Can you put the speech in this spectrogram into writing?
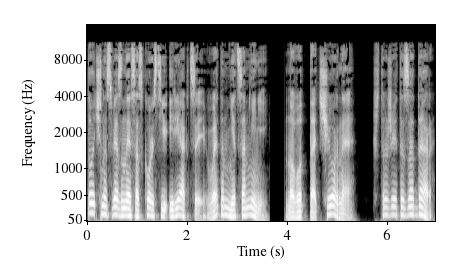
точно связанная со скоростью и реакцией, в этом нет сомнений. Но вот та черная... Что же это за дар?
